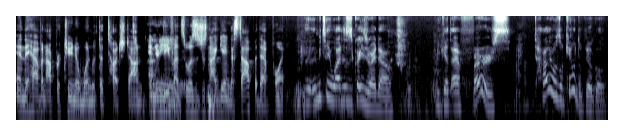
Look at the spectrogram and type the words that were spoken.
and they have an opportunity to win with a touchdown. And I your mean- defense was just not getting a stop at that point. Let me tell you why this is crazy right now. Because at first, Tyler was okay with the field goal.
